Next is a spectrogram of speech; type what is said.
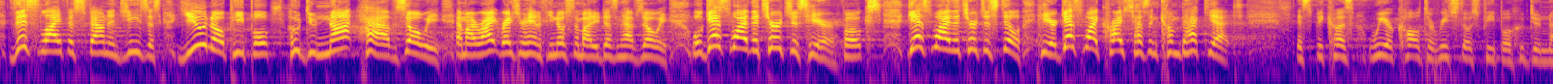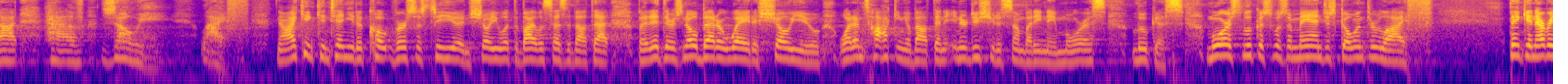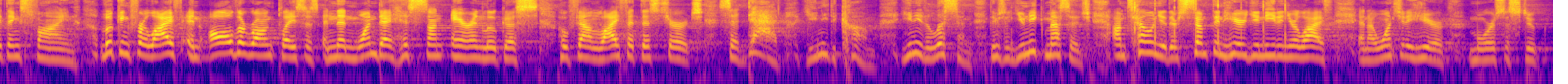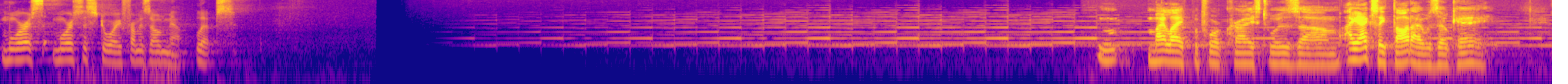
This life is found in Jesus. You know people who do not have Zoe. Am I right? Raise your hand if you know somebody who doesn't have Zoe. Well, guess why the church is here, folks? Guess why the church is still here? Guess why Christ hasn't come back yet? It's because we are called to reach those people who do not have Zoe life. Now, I can continue to quote verses to you and show you what the Bible says about that, but it, there's no better way to show you what I'm talking about than to introduce you to somebody named Morris Lucas. Morris Lucas was a man just going through life thinking everything's fine, looking for life in all the wrong places. And then one day, his son Aaron Lucas, who found life at this church, said, Dad, you need to come. You need to listen. There's a unique message. I'm telling you, there's something here you need in your life. And I want you to hear Morris's, stu- Morris, Morris's story from his own lips. My life before Christ was, um, I actually thought I was okay.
